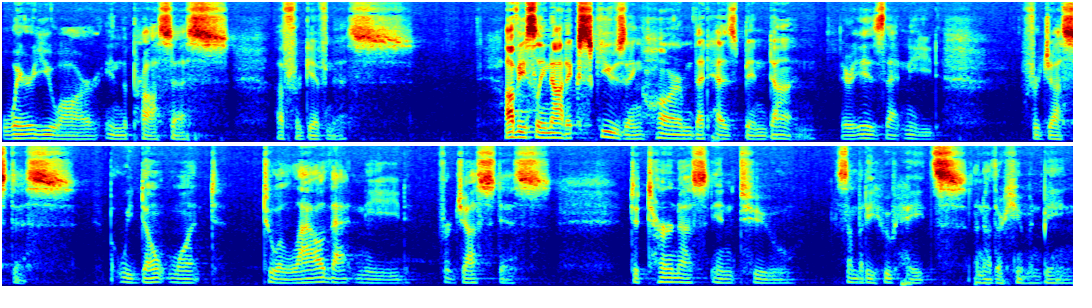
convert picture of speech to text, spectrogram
where you are in the process of forgiveness. Obviously, not excusing harm that has been done. There is that need for justice. But we don't want to allow that need for justice to turn us into somebody who hates another human being.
